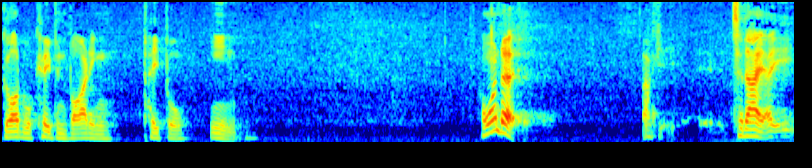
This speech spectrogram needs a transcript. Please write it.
God will keep inviting people in. I wonder today,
